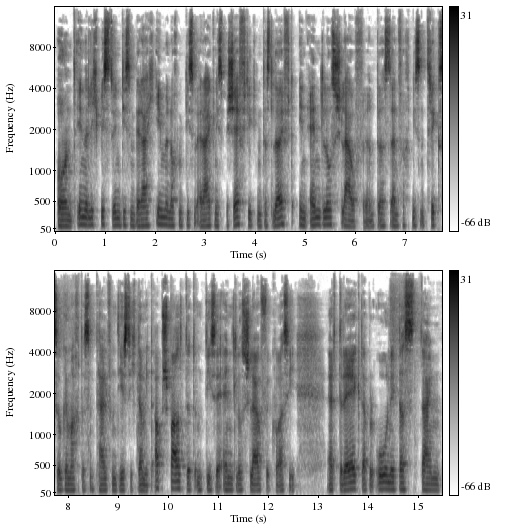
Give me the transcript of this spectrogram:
Und innerlich bist du in diesem Bereich immer noch mit diesem Ereignis beschäftigt und das läuft in Endlosschlaufe und du hast einfach diesen Trick so gemacht, dass ein Teil von dir sich damit abspaltet und diese Endlosschlaufe quasi erträgt, aber ohne dass dein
